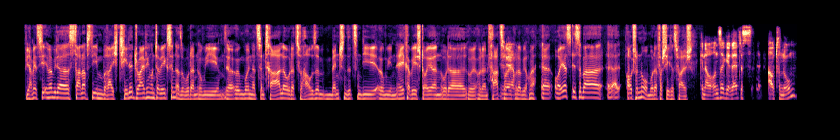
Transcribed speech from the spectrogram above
Wir haben jetzt hier immer wieder Startups, die im Bereich Teledriving unterwegs sind, also wo dann irgendwie äh, irgendwo in der Zentrale oder zu Hause Menschen sitzen, die irgendwie einen LKW steuern oder, oder, oder ein Fahrzeug ja. oder wie auch immer. Äh, euers ist aber äh, autonom oder verstehe ich das falsch? Genau, unser Gerät ist autonom.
